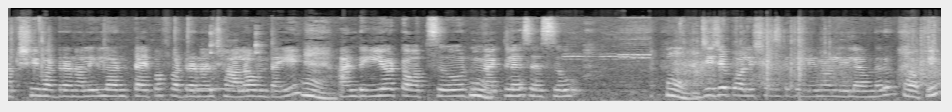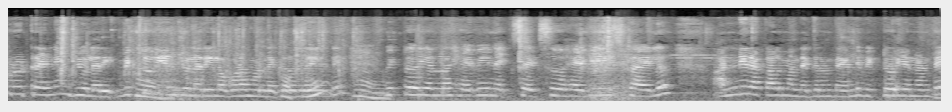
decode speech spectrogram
నక్షి వడ్రాణాలు ఇలాంటి టైప్ ఆఫ్ వడ్రాణాలు చాలా ఉంటాయి. Hmm. And ear tops necklaces GJ polish అంటే తెలియని వాళ్ళు ఇలా ఉండరు. Okay. ఇప్పుడు ట్రెండింగ్ జ్యువెలరీ విక్టోరియన్ జ్యువెలరీలో కూడా మన దగ్గర ఉన్నాయండి. విక్టోరియన్లో heavy neck sets heavy style అన్ని రకాలు మన దగ్గర ఉంటాయండి. విక్టోరియన్ అంటే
